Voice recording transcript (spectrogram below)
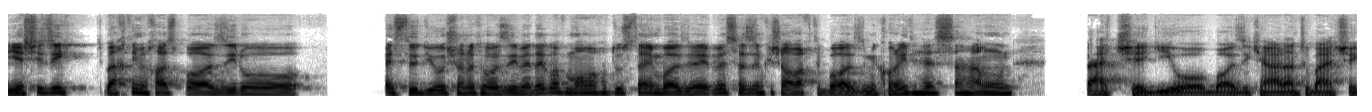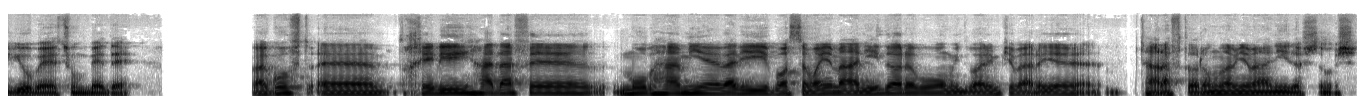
یه چیزی وقتی می‌خواست بازی رو استودیوشون رو توضیح بده گفت ما دوست داریم بازیهایی بسازیم که شما وقتی بازی می‌کنید حس همون بچگی و بازی کردن تو بچگی رو بهتون بده. و گفت خیلی هدف مبهمیه ولی واسه ما یه معنی داره و امیدواریم که برای طرفدارمون هم یه معنی داشته باشه.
